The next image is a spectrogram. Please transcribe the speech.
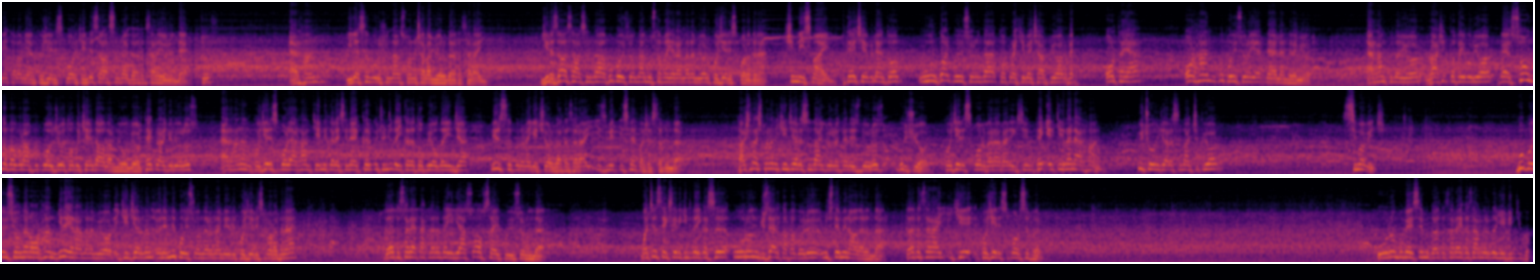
galibiyet alamayan Kocaeli Spor kendi sahasında Galatasaray önünde. Tuf, Erhan, İlyas'ın vuruşundan sonuç alamıyor Galatasaray. Ceza sahasında bu pozisyondan Mustafa yararlanamıyor Kocaeli Spor adına. Şimdi İsmail. Öteye çevrilen top Uğur gol pozisyonunda top rakibe çarpıyor ve ortaya Orhan bu pozisyonu değerlendiremiyor. Erhan kullanıyor, Raşit kafayı vuruyor ve son topa vuran futbolcu topu kendi ağlarına yolluyor. Tekrar görüyoruz. Erhan'ın Kocaeli Spor Erhan kendi kalesine 43. dakikada topu yollayınca 1-0 öne geçiyor Galatasaray İzmit İsmet Paşa stadında. Karşılaşmanın ikinci yarısından görüntüler izliyoruz. Bu düşüyor. Kocaeli Spor beraberlik için tek etkilenen Erhan. 3 oyuncu arasından çıkıyor. Simovic. Bu pozisyondan Orhan yine yararlanamıyor. İkinci yarının önemli pozisyonlarından biri Kocaeli Spor adına. Galatasaray ataklarında İlyas offside pozisyonunda. Maçın 82. dakikası Uğur'un güzel kafa golü Rüstem'in ağlarında. Galatasaray 2, Kocaeli Spor 0. Uğur'un bu mevsim Galatasaray'a kazandırdığı 7. gol.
